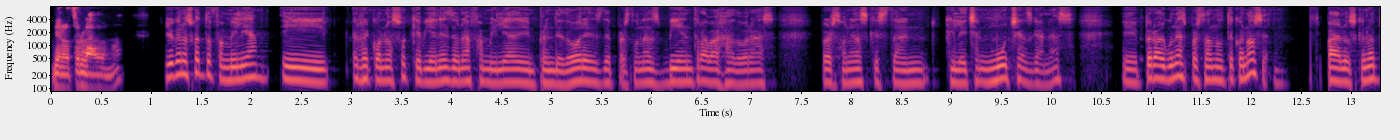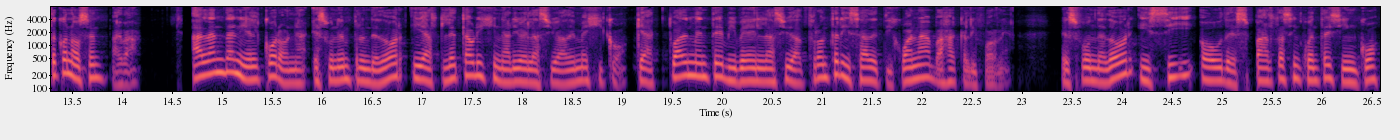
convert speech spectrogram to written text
del otro lado, ¿no? Yo conozco a tu familia y reconozco que vienes de una familia de emprendedores, de personas bien trabajadoras, personas que están, que le echan muchas ganas, eh, pero algunas personas no te conocen. Para los que no te conocen, ahí va. Alan Daniel Corona es un emprendedor y atleta originario de la Ciudad de México, que actualmente vive en la ciudad fronteriza de Tijuana, Baja California. Es fundador y CEO de Sparta 55,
